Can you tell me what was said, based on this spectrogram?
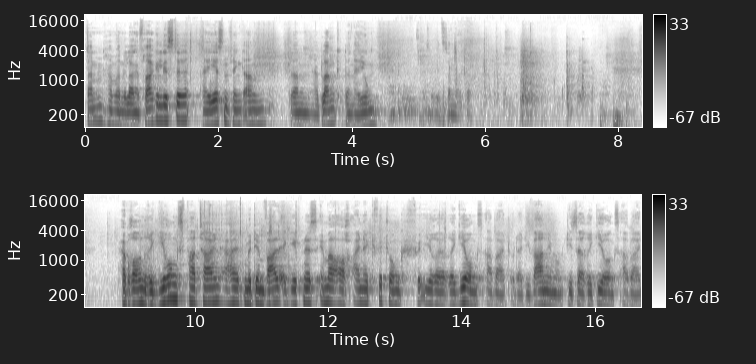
Dann haben wir eine lange Frageliste. Herr Jessen fängt an, dann Herr Blank, dann Herr Jung. So geht's dann weiter. Herr Braun, Regierungsparteien erhalten mit dem Wahlergebnis immer auch eine Quittung für ihre Regierungsarbeit oder die Wahrnehmung dieser Regierungsarbeit.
